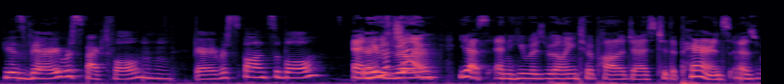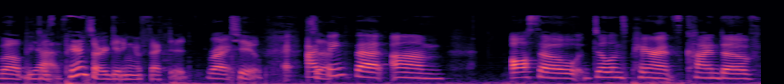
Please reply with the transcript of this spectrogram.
he was very respectful, very responsible, And very he was willing, yes, and he was willing to apologize to the parents as well because Yes. the parents are getting affected, Right. Too. I So- think that um, also Dylan's parents kind of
